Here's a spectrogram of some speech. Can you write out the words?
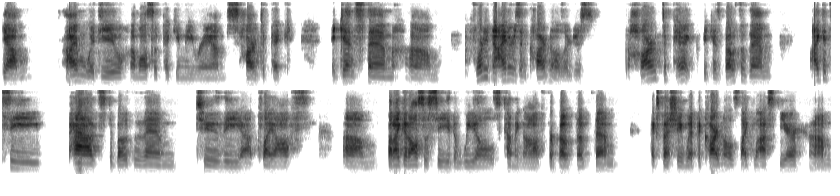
Yeah. I'm with you. I'm also picking the Rams. Hard to pick against them. Um, 49ers and Cardinals are just hard to pick because both of them, I could see paths to both of them to the uh, playoffs. Um, but I could also see the wheels coming off for both of them, especially with the Cardinals like last year. Um,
